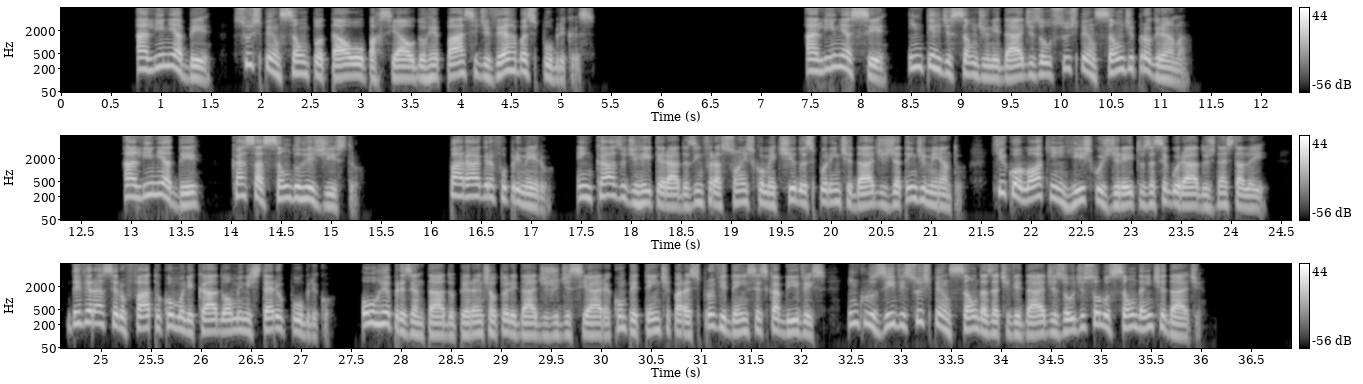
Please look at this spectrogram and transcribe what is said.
A linha B. Suspensão total ou parcial do repasse de verbas públicas. A linha C. Interdição de unidades ou suspensão de programa. A linha D. Cassação do registro. Parágrafo 1. Em caso de reiteradas infrações cometidas por entidades de atendimento, que coloquem em risco os direitos assegurados nesta lei, deverá ser o fato comunicado ao Ministério Público, ou representado perante autoridade judiciária competente para as providências cabíveis, inclusive suspensão das atividades ou dissolução da entidade.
